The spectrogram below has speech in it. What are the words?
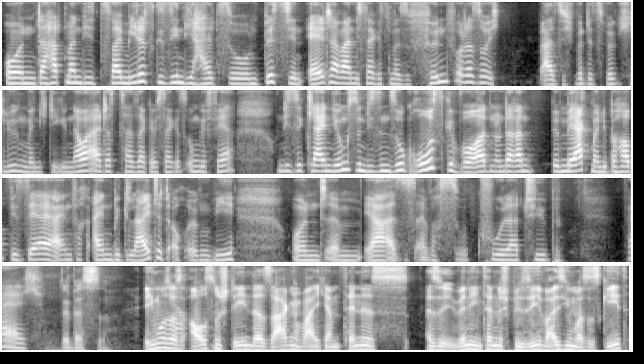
Und da hat man die zwei Mädels gesehen, die halt so ein bisschen älter waren. Ich sage jetzt mal so fünf oder so. Ich, also ich würde jetzt wirklich lügen, wenn ich die genaue Alterszahl sage, aber ich sage jetzt ungefähr. Und diese kleinen Jungs und die sind so groß geworden und daran bemerkt man überhaupt, wie sehr er einfach einen begleitet auch irgendwie. Und ähm, ja, also es ist einfach so cooler Typ. Feier ich. Der Beste. Ich muss als Außenstehender sagen, war ich am Tennis, also wenn ich ein Tennisspiel sehe, weiß ich, um was es geht.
